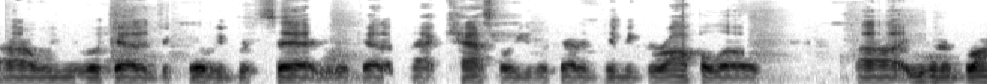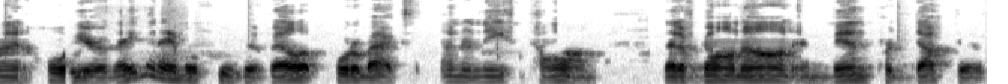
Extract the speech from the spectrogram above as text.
Uh, when you look at a Jacoby Brissett, you look at a Matt Cassel, you look at a Jimmy Garoppolo, uh, even a Brian Hoyer, they've been able to develop quarterbacks underneath Tom that have gone on and been productive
